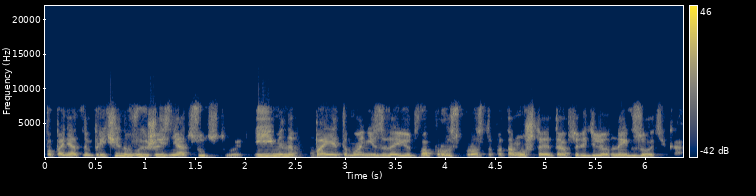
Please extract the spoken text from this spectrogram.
по понятным причинам причинам в их жизни отсутствует. И именно поэтому они задают вопрос, просто потому что это определенная экзотика.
